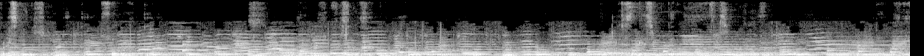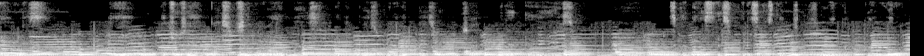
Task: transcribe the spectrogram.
refrescos sobre todo, sobre todo, ¿no? los refrescos de cola, es que son cantidades de azúcares increíbles que, dicho sea de paso, se no además de que puedes perder peso, o olvídate de eso, las cantidades de azúcares que estamos consumiendo actualmente,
